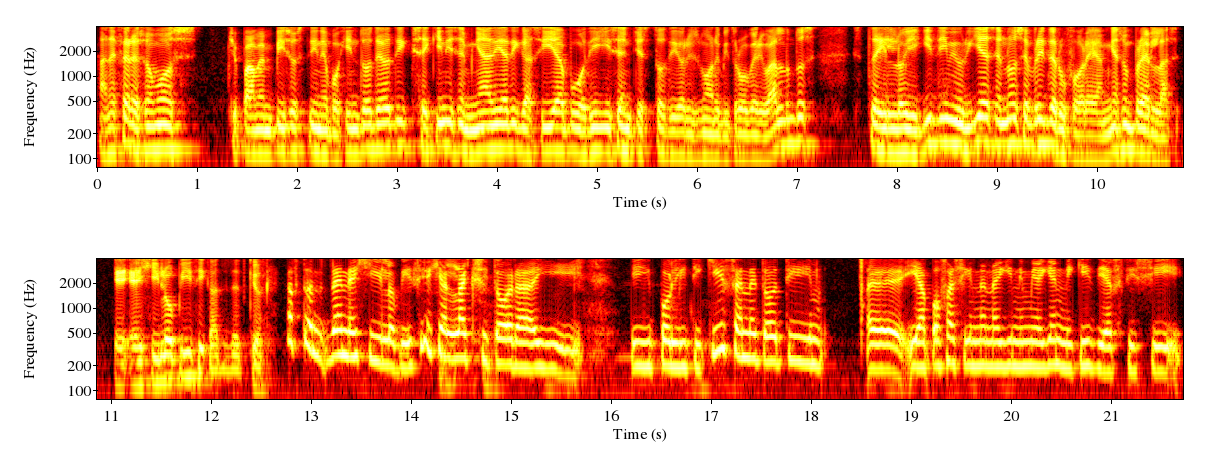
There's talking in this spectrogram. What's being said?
Ανέφερες όμως και πάμε πίσω στην εποχή τότε ότι ξεκίνησε μια διαδικασία που οδήγησε και στο διορισμό Επιτρόπου Περιβάλλοντος στη λογική δημιουργίας ενός ευρύτερου φορέα, μιας ομπρέλας. Ε, έχει υλοποιηθεί κάτι τέτοιο; Αυτό δεν έχει υλοποιηθεί. Έχει αλλάξει τώρα η, η πολιτική. Φαίνεται ότι ε, η απόφαση είναι να γίνει μια γενική διευθυνσή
